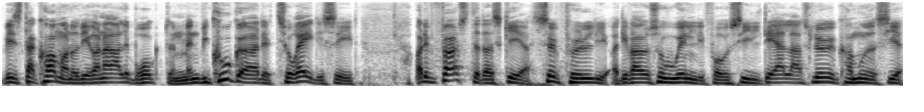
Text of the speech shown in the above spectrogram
hvis der kommer noget. Vi har aldrig brugt den, men vi kunne gøre det teoretisk set. Og det første, der sker, selvfølgelig, og det var jo så uendeligt forudsigeligt, det er, at Lars Løkke kommer ud og siger,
